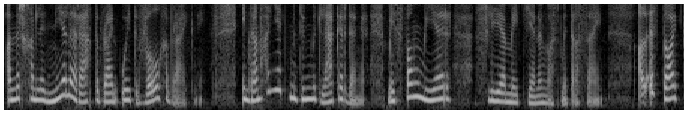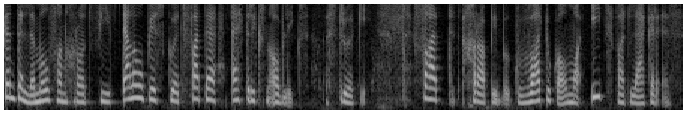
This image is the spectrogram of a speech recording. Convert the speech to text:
Anders gaan hulle nie hulle regterbrein ooit wil gebruik nie. En dan gaan jy dit doen met lekker dinge. Mens vang meer vliee met heuning as met asyn. Al is daai kind 'n limmel van graad 4, tel hom op jou skoot, vat 'n Asterix en Obelix, strokie. Vat grappieboek, wat ook al, maar iets wat lekker is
